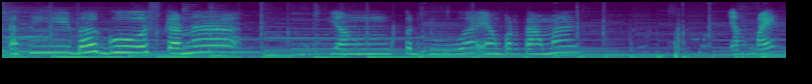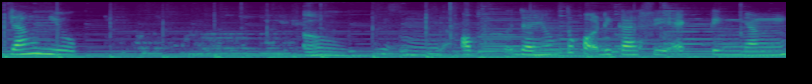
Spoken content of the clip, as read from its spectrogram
Tapi bagus karena yang kedua, yang pertama yang main Jang Hyuk. Oh. Op, Jang Hyuk tuh kok dikasih acting yang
